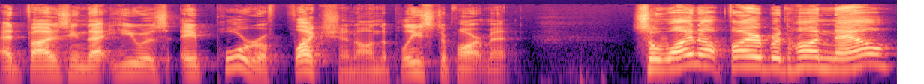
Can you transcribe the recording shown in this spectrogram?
advising that he was a poor reflection on the police department. So why not fire Breton now?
